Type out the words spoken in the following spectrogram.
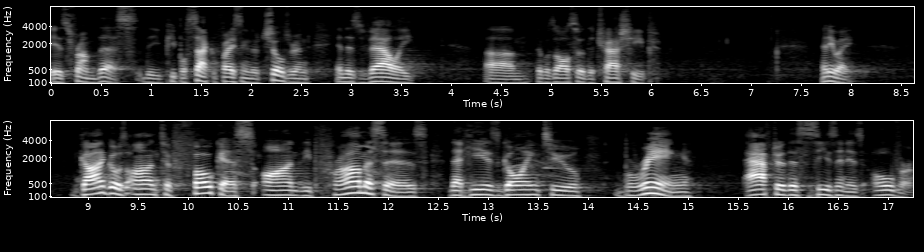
is from this: the people sacrificing their children in this valley. Um, there was also the trash heap Anyway, God goes on to focus on the promises that he is going to bring after this season is over.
